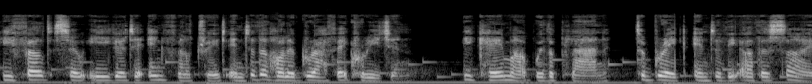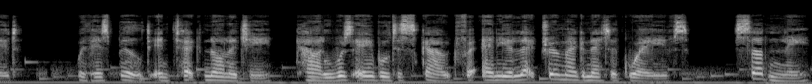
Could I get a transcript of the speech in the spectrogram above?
He felt so eager to infiltrate into the holographic region. He came up with a plan to break into the other side. With his built in technology, Carl was able to scout for any electromagnetic waves. Suddenly,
